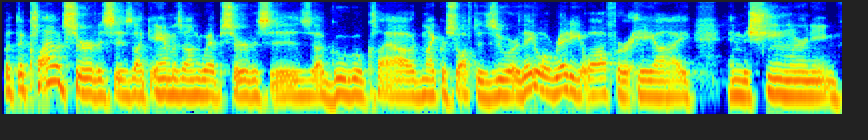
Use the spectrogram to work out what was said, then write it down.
But the cloud services like Amazon Web Services, uh, Google Cloud, Microsoft Azure, they already offer AI and machine learning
